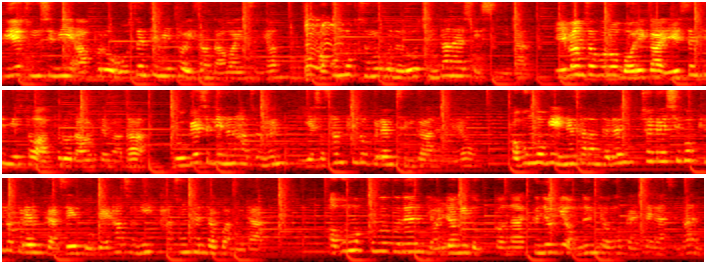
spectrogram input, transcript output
귀의 중심이 앞으로 5cm 이상 나와 있으면 거북목 증후군으로 진단할 수 있습니다. 일반적으로 머리가 1cm 앞으로 나올 때마다 목에 실리는 하중은 2에서 3kg 증가하는데요. 거북목이 있는 사람들은 최대 15kg까지 목의 하중이 가중된다고 합니다. 거북목 증후군은 연령이 높거나 근육이 없는 경우 발생하지만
